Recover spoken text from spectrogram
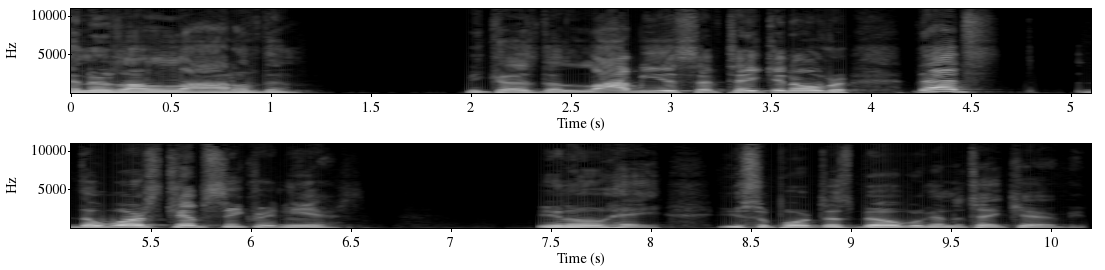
And there's a lot of them because the lobbyists have taken over. That's the worst kept secret in years. You know, hey, you support this bill, we're going to take care of you.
